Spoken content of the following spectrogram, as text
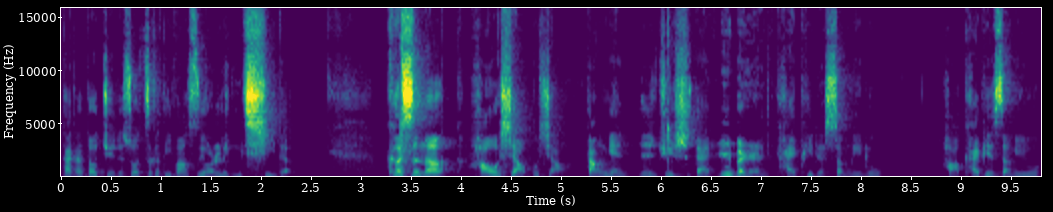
大家都觉得说这个地方是有灵气的，可是呢，好小不小，当年日据时代，日本人开辟的胜利路，好，开辟的胜利路，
